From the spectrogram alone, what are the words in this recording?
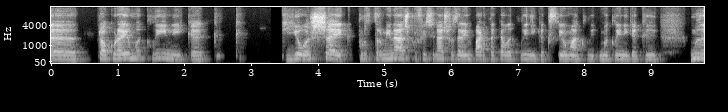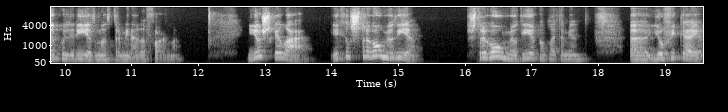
uh, procurei uma clínica que, que eu achei que por determinados profissionais fazerem parte daquela clínica, que seria uma, uma clínica que me acolheria de uma determinada forma. E eu cheguei lá e aquilo estragou o meu dia. Estragou o meu dia completamente. Uh, e eu fiquei,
